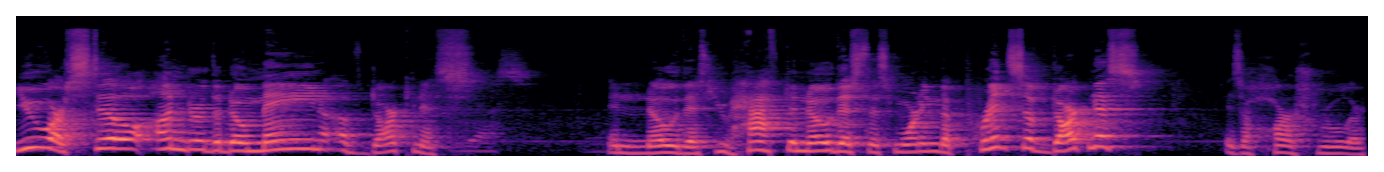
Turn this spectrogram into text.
you are still under the domain of darkness. And know this. You have to know this this morning. The prince of darkness is a harsh ruler.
